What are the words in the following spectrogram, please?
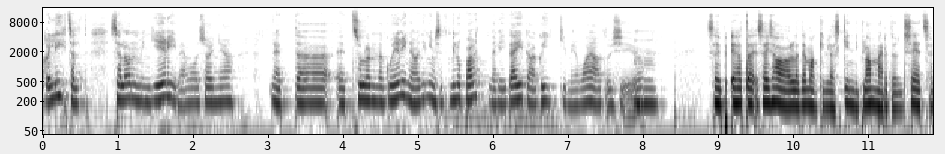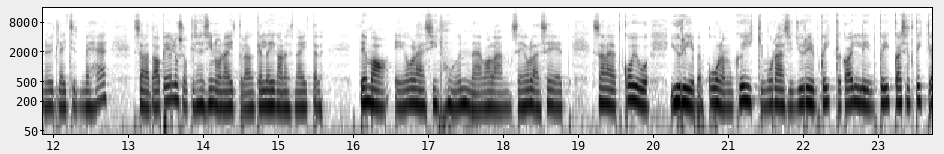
aga lihtsalt seal on mingi erinevus, on ju. et, äh, et sul on nagu erinevad inimesed, minu partner ei täida kõiki minu vajadusi ju mm. -hmm sa ei, ja ta, sa ei saa olla tema küljes kinni klammerdunud, see, et sa nüüd leidsid mehe, sa oled abielus, okei okay,, see on sinu näitel, aga kelle iganes näitel tema ei ole sinu õnnevalem, see ei ole see, et sa lähed koju, Jüri peab kuulama kõiki muresid, Jüri peab kõike kallid, kõik asjad, kõik,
